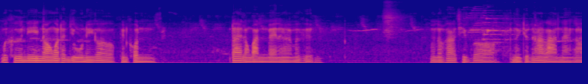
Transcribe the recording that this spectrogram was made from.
เมื่อคืนนี้น้องวัฒนยูนี่ก็เป็นคนได้รางวัลไปนะเมื่อคืนมูลค่าชิปก็หนึ่งจุดห้าล้านนะก็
